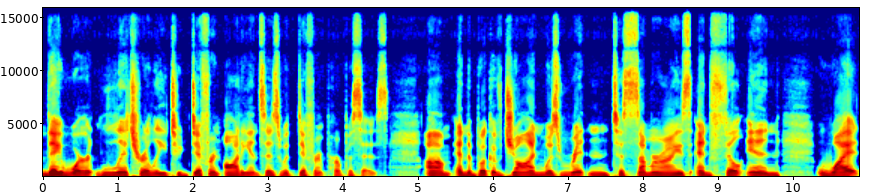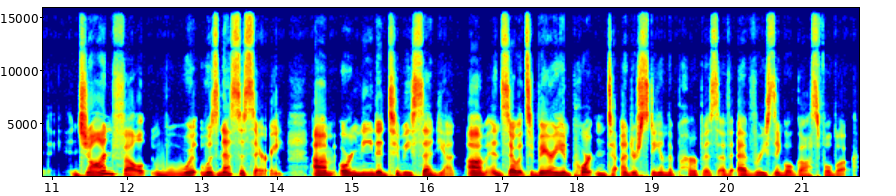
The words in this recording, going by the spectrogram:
They were literally to different audiences with different purposes. Um, and the book of John was written to summarize and fill in what John felt w- was necessary um, or needed to be said yet. Um, and so it's very important to understand the purpose of every single gospel book.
